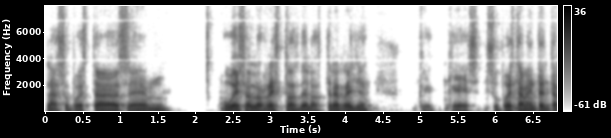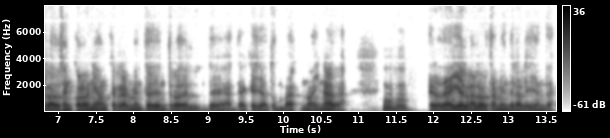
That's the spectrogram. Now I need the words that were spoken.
las supuestas em, huesos, los restos de los tres reyes, que, supuestamente enterrados en Colonia, aunque realmente dentro de, aquella tumba no hay nada. Pero de ahí el valor también de la leyenda.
